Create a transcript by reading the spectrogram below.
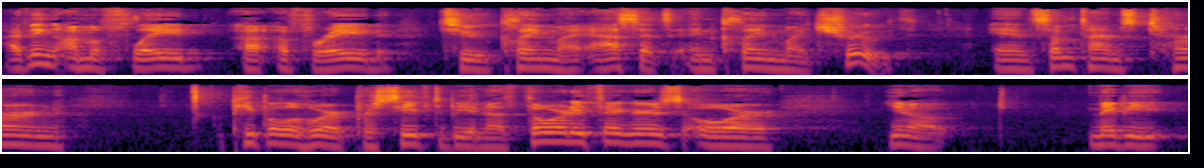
I think I'm afraid uh, afraid to claim my assets and claim my truth and sometimes turn people who are perceived to be an authority figures or you know, maybe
